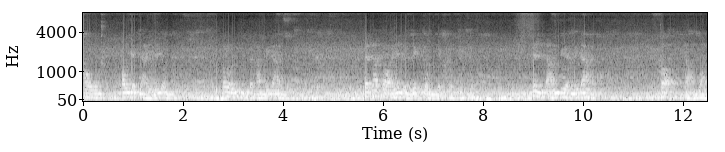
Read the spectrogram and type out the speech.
เอาเอาใหญ่ๆนะโยมนะถ้าเรารู้สึกจะทำไม่ได้ แต่ถ้าต่อยให้เหลือเล็กลงเล็กลงเล็กลงเช่นสามเดือนไม่ได้ ก็สามวัน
